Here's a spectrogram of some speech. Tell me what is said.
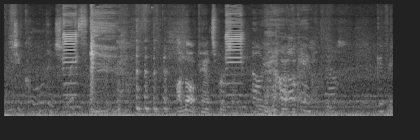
Aren't you cold in shorts? I'm not a pants person. oh, yeah. Oh, okay. Well, good for you.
